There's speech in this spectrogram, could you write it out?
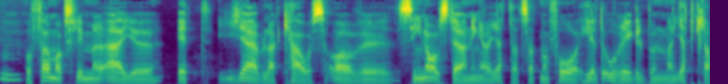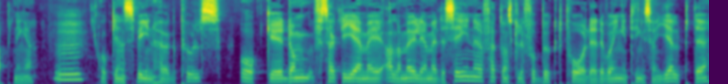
Mm. Och förmaksflimmer är ju ett jävla kaos av eh, signalstörningar i hjärtat. Så att man får helt oregelbundna hjärtklappningar Mm. och en svinhög puls. Och eh, de försökte ge mig alla möjliga mediciner för att de skulle få bukt på det. Det var ingenting som hjälpte.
